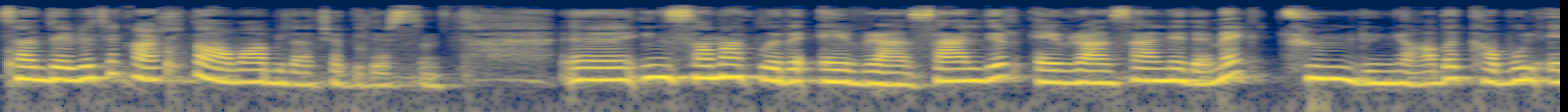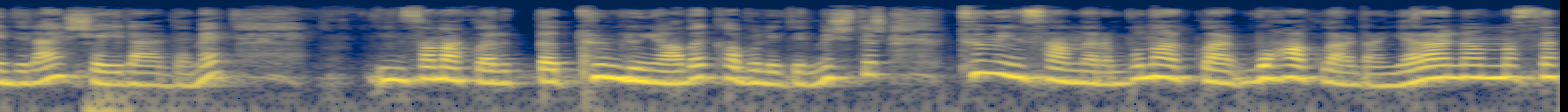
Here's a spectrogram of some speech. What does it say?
sen devlete karşı dava bile açabilirsin. Ee, insan hakları evrenseldir. Evrensel ne demek? Tüm dünyada kabul edilen şeyler demek. İnsan hakları da tüm dünyada kabul edilmiştir. Tüm insanların bu haklar bu haklardan yararlanması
